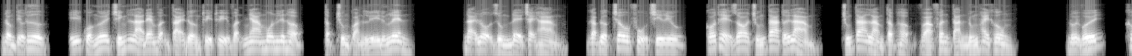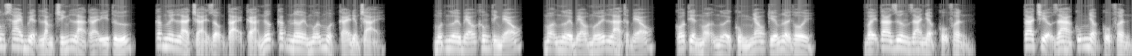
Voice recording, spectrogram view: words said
Đồng tiểu thư, ý của ngươi chính là đem vận tải đường thủy thủy vận nha môn liên hợp, tập trung quản lý đứng lên. Đại lộ dùng để chạy hàng, gặp được châu phủ chi lưu, có thể do chúng ta tới làm, chúng ta làm tập hợp và phân tán đúng hay không? Đối với, không sai biệt lắm chính là cái ý tứ, các ngươi là trải rộng tại cả nước các nơi mỗi một cái điểm trải. Một người béo không tính béo, mọi người béo mới là thật béo, có tiền mọi người cùng nhau kiếm lời thôi. Vậy ta dương gia nhập cổ phần. Ta triệu gia cũng nhập cổ phần.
